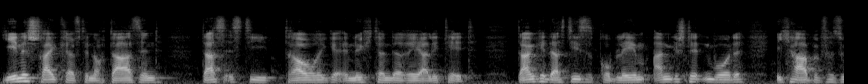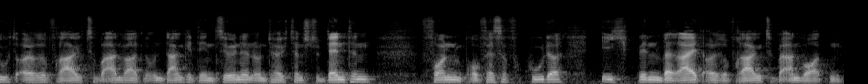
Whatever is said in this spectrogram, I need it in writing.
jene Streitkräfte noch da sind. Das ist die traurige, ernüchternde Realität. Danke, dass dieses Problem angeschnitten wurde. Ich habe versucht, eure Frage zu beantworten und danke den Söhnen und Töchtern Studenten von Professor Fukuda. Ich bin bereit, eure Fragen zu beantworten.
